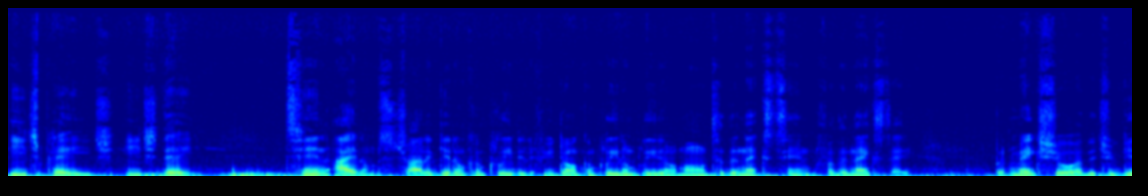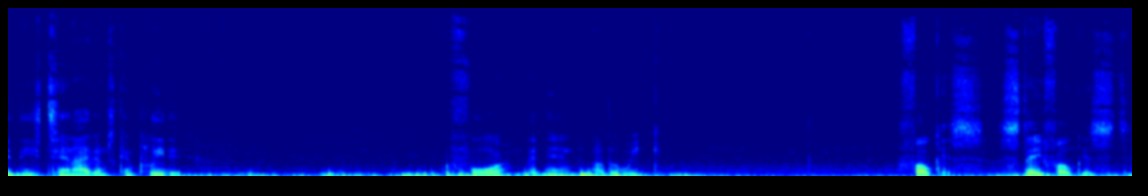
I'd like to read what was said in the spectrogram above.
each page, each day, 10 items. Try to get them completed. If you don't complete them, bleed them on to the next 10 for the next day. But make sure that you get these 10 items completed before the end of the week. Focus, stay focused,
